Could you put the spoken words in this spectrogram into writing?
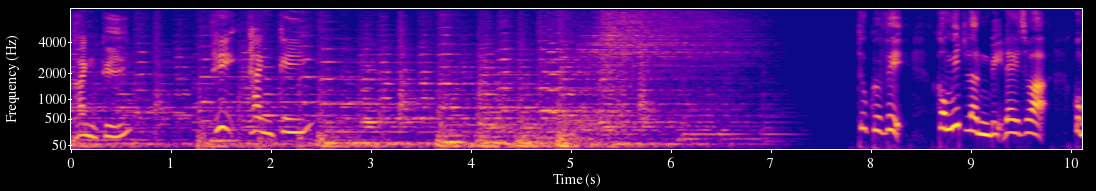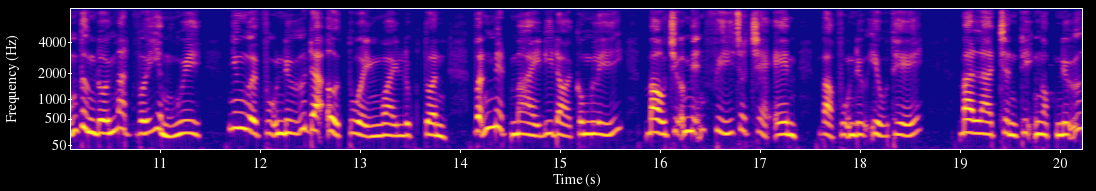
Thành Ký Thị Thành Ký Thưa quý vị, không ít lần bị đe dọa, cũng từng đối mặt với hiểm nguy, nhưng người phụ nữ đã ở tuổi ngoài lục tuần vẫn miệt mài đi đòi công lý, bào chữa miễn phí cho trẻ em và phụ nữ yếu thế. Bà là Trần Thị Ngọc Nữ,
